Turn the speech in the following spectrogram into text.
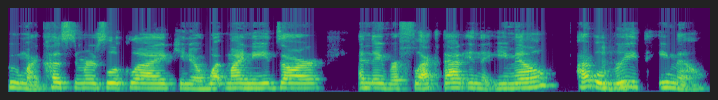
who my customers look like, you know, what my needs are, and they reflect that in the email, I will mm-hmm. read the email.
